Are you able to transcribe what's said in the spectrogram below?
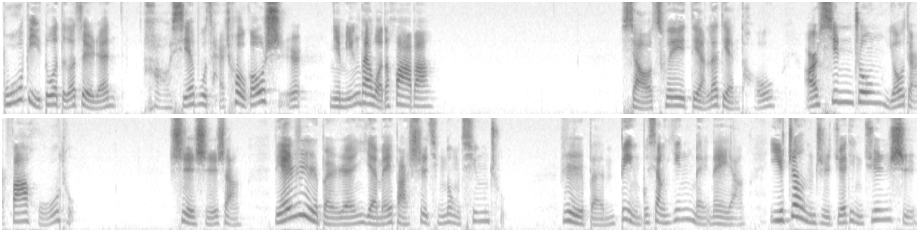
不必多得罪人。好鞋不踩臭狗屎，你明白我的话吧？小崔点了点头。而心中有点发糊涂。事实上，连日本人也没把事情弄清楚。日本并不像英美那样以政治决定军事，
